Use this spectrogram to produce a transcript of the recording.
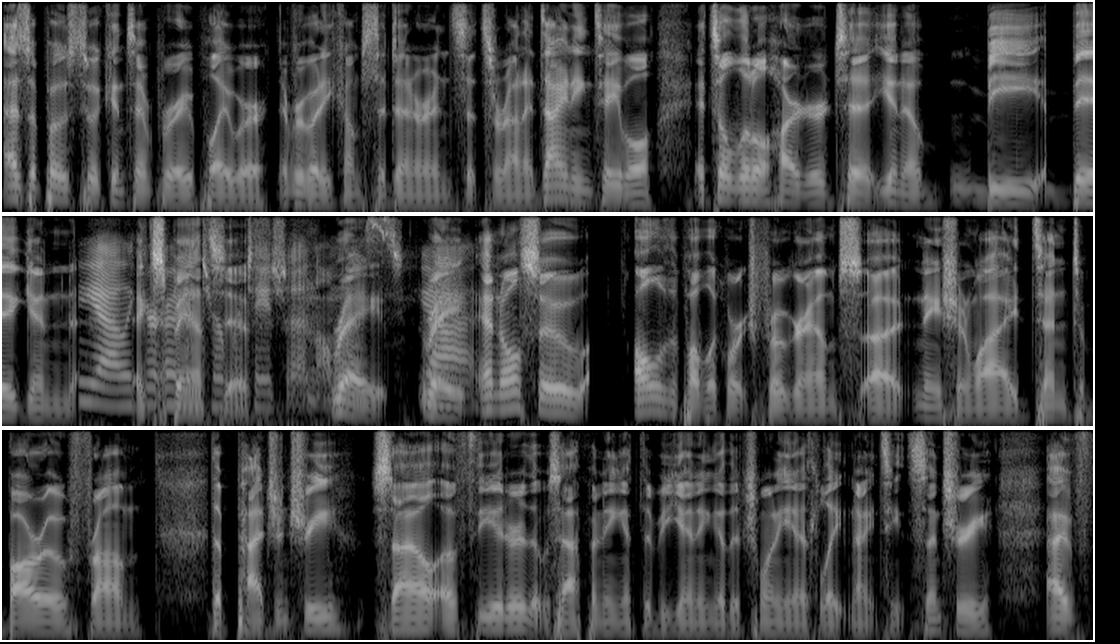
As opposed to a contemporary play where everybody comes to dinner and sits around a dining table, it's a little harder to, you know, be big and Yeah, like expansive. interpretation. Right, almost. right. And also, all of the public works programs uh, nationwide tend to borrow from the pageantry style of theater that was happening at the beginning of the 20th, late 19th century. I've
